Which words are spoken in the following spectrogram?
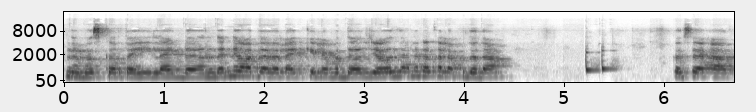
नमस्कार ताई लाईक डन धन्यवाद दादा लाईक केल्याबद्दल. जेवण झालं का कलाप दादा? कसे आहात?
